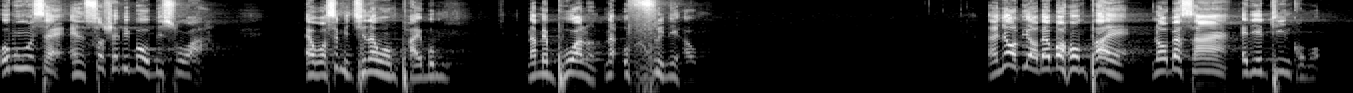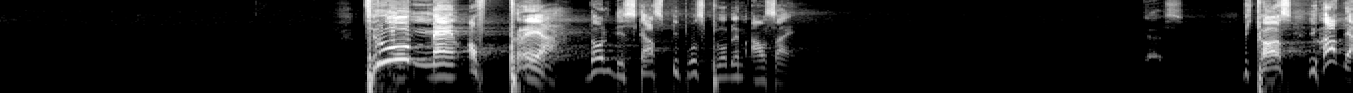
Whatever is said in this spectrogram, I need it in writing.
mu sɛ nsɔhwɛ bi bɔ obi so a ɛwɔ sɛ me gyina wɔn mpaebɔ mu na meboa no na ofiri ne haw mu ɛnyɛ obi a ɔbɛbɔ ho mpaeɛ na ɔbɛsan ɛde eti nkɔmɔ. Through men of prayer, don't discuss people's problem outside. Yes. Because you have the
